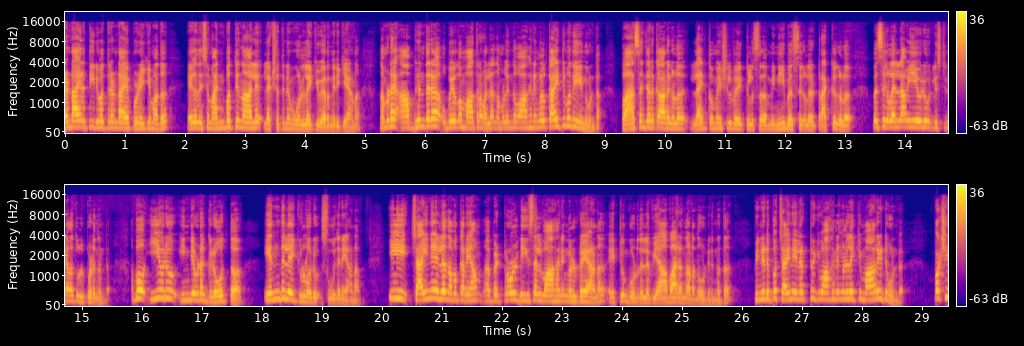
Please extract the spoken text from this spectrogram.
രണ്ടായിരത്തി ഇരുപത്തിരണ്ടായപ്പോഴേക്കും അത് ഏകദേശം അൻപത്തിനാല് ലക്ഷത്തിന് മുകളിലേക്ക് ഉയർന്നിരിക്കുകയാണ്. നമ്മുടെ ആഭ്യന്തര ഉപയോഗം മാത്രമല്ല നമ്മൾ ഇന്ന് വാഹനങ്ങൾ കയറ്റുമതി ചെയ്യുന്നുമുണ്ട്. പാസഞ്ചർ കാറുകൾ ലൈറ്റ് കൊമേഴ്ഷ്യൽ വെഹിക്കിൾസ് മിനി ബസ്സുകൾ ട്രക്കുകൾ ബസ്സുകളെല്ലാം ഈ ഒരു ലിസ്റ്റിനകത്ത് ഉൾപ്പെടുന്നുണ്ട്. അപ്പോൾ ഈ ഒരു ഇന്ത്യയുടെ ഗ്രോത്ത് എന്തിലേക്കുള്ള ഒരു സൂചനയാണ്? ഈ ചൈനയിൽ നമുക്കറിയാം പെട്രോൾ ഡീസൽ വാഹനങ്ങളുടെയാണ് ഏറ്റവും കൂടുതൽ വ്യാപാരം നടന്നുകൊണ്ടിരുന്നത്. പിന്നീട് ഇപ്പോൾ ചൈന ഇലക്ട്രിക് വാഹനങ്ങളിലേക്ക് മാറിയിട്ടുമുണ്ട്. പക്ഷേ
